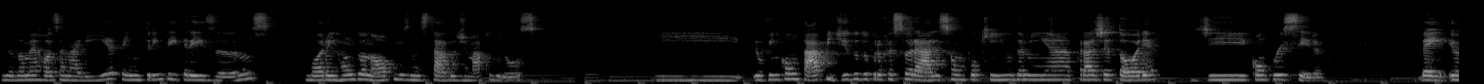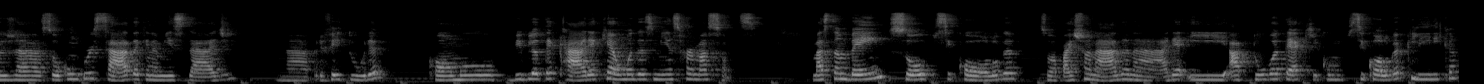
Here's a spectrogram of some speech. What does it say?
meu nome é Rosa Maria, tenho 33 anos, moro em Rondonópolis, no estado de Mato Grosso. E eu vim contar, a pedido do professor Alisson, um pouquinho da minha trajetória de concurseira. Bem, eu já sou concursada aqui na minha cidade, na prefeitura, como bibliotecária, que é uma das minhas formações. Mas também sou psicóloga, sou apaixonada na área e atuo até aqui como psicóloga clínica,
